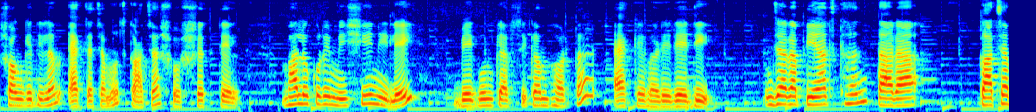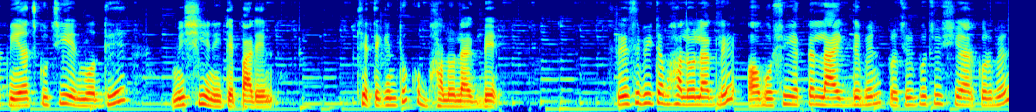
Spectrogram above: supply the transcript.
সঙ্গে দিলাম এক চা চামচ কাঁচা সর্ষের তেল। ভালো করে মিশিয়ে নিলেই বেগুন, ক্যাপসিকাম ভর্তা একেবারে রেডি যারা পেঁয়াজ খান, তারা কাঁচা পেঁয়াজ কুচি এর মধ্যে মিশিয়ে নিতে পারেন। খেতে কিন্তু খুব ভালো লাগবে। রেসিপিটা ভালো লাগলে অবশ্যই একটা লাইক দেবেন, প্রচুর প্রচুর শেয়ার করবেন।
